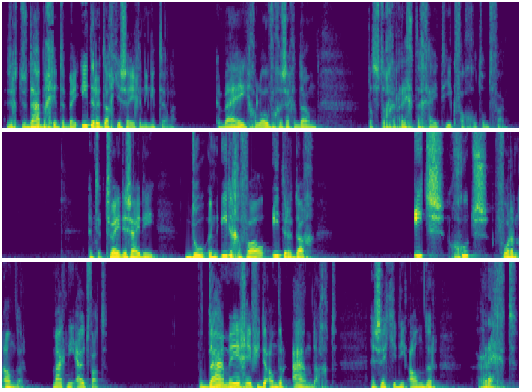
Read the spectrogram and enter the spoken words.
Hij zegt, dus daar begint het bij. Iedere dag je zegeningen tellen. En wij, gelovigen, zeggen dan, dat is de gerechtigheid die ik van God ontvang. En ten tweede zei hij, doe in ieder geval iedere dag iets goeds voor een ander. Maakt niet uit wat. Want daarmee geef je de ander aandacht. En zet je die ander recht.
